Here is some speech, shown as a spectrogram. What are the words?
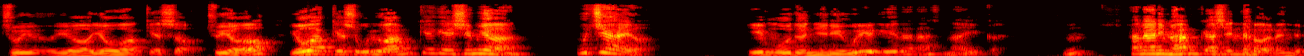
주여 여호와께서 주여 여호와께서 우리와 함께 계시면 어찌하여 이 모든 일이 우리에게 일어났나이까? 응? 하나님 함께 하신다고 하는데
